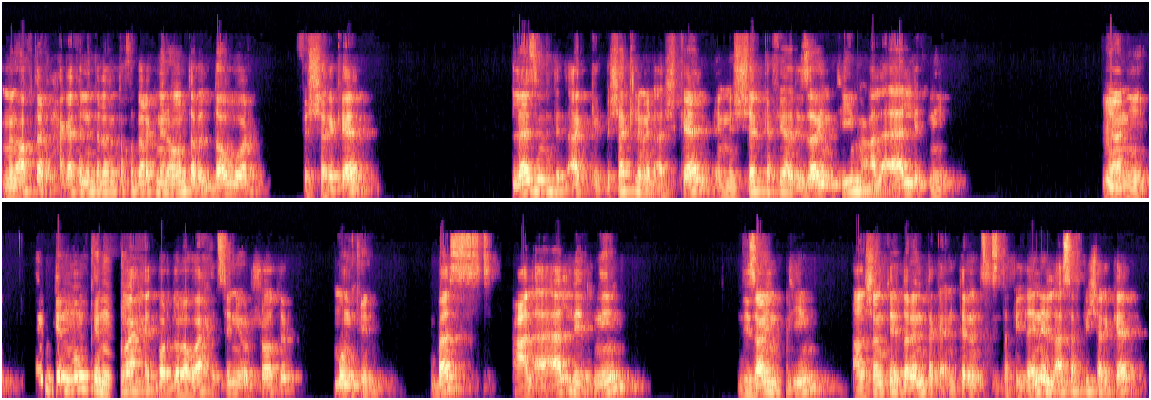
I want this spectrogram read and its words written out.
من أكتر الحاجات اللي أنت لازم تاخد بالك منها وأنت بتدور في الشركات لازم تتأكد بشكل من الأشكال إن الشركة فيها design team على الأقل اتنين. مم. يعني يمكن ممكن واحد برضو لو واحد senior شاطر ممكن بس على الأقل اتنين design team علشان تقدر أنت ك intern تستفيد. لأن للأسف في شركات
